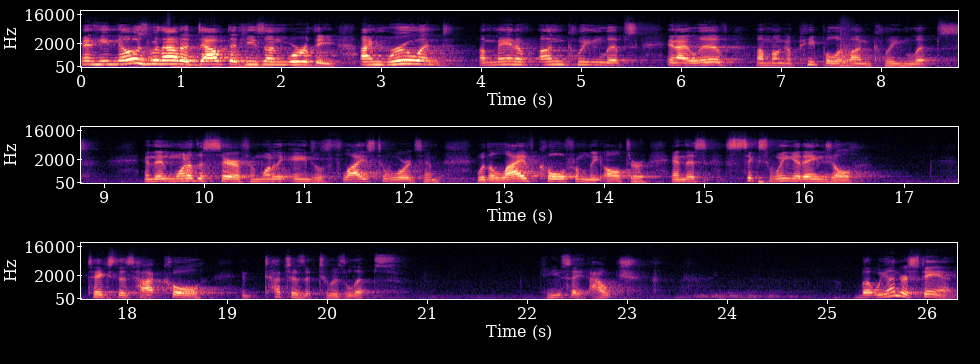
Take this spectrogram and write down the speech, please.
And he knows without a doubt that he's unworthy. I'm ruined, a man of unclean lips, and I live among a people of unclean lips. And then one of the seraphim, one of the angels, flies towards him with a live coal from the altar. And this six winged angel takes this hot coal and touches it to his lips. Can you say, ouch? But we understand.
